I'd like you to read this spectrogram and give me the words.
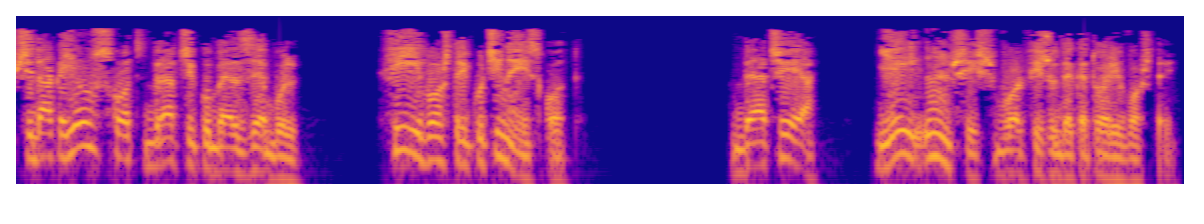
Și dacă eu scot dracii cu Belzebul, fiii voștri cu cine îi scot? De aceea, ei înșiși vor fi judecătorii voștri.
